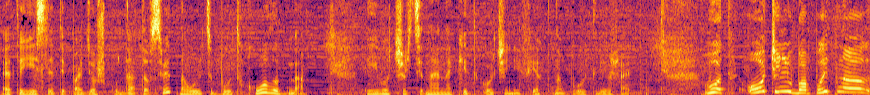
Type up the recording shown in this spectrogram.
Это если ты пойдешь куда-то в свет, на улице будет холодно, и вот шерстяная накидка очень эффектно будет лежать. Вот, очень любопытно,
